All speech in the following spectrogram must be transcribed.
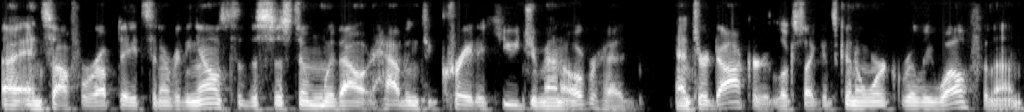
uh, and software updates and everything else to the system without having to create a huge amount of overhead enter Docker. It looks like it's going to work really well for them.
